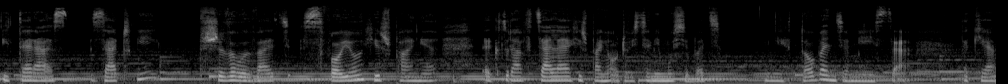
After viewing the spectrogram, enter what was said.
I teraz zacznij przywoływać swoją Hiszpanię, e, która wcale Hiszpanią oczywiście nie musi być. Niech to będzie miejsce takie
